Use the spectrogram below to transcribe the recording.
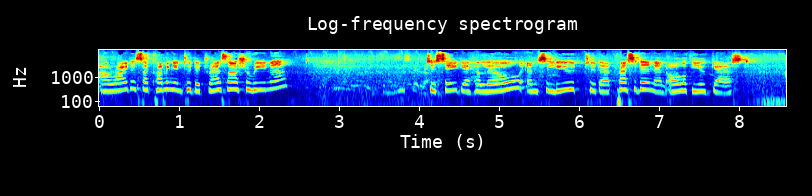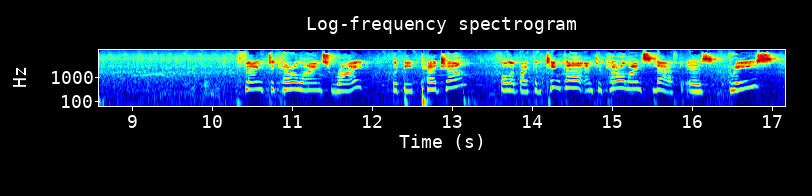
Our riders are coming into the dressage arena to say their hello and salute to the president and all of you guests. Flanked to Caroline's right would be Pedja, followed by Katinka, and to Caroline's left is Grace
